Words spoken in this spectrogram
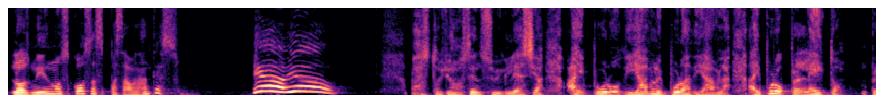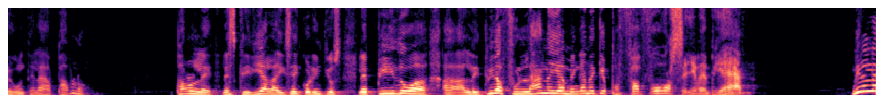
Los mismos cosas pasaban antes. Yeah, yeah. Pastor, yo no sé en su iglesia hay puro diablo y pura diabla, hay puro pleito. Pregúntele a Pablo. Pablo le, escribía a la iglesia en Corintios, le pido a, le pido a fulana y a Mengana que por favor se lleven bien. Mira la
